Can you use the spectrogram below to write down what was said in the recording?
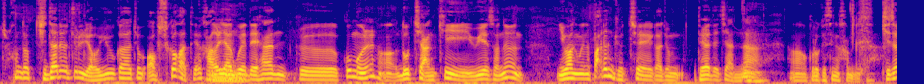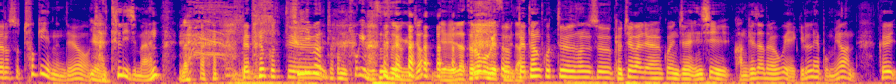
조금 더 기다려줄 여유가 좀 없을 것 같아요. 가을 음. 야구에 대한 그 꿈을 어, 놓지 않기 위해서는 이왕이면 빠른 교체가 좀 돼야 되지 않나. 네. 어, 그렇게 생각합니다. 기자로서 촉이 있는데요. 예. 잘 틀리지만. 네. 베탄코트. 틀리면 잠깐만 촉이 무슨 소용이죠? 예, 일단 들어보겠습니다. 베탄코트 선수 교체 관련하고 이제 NC 관계자들하고 얘기를 해보면 그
